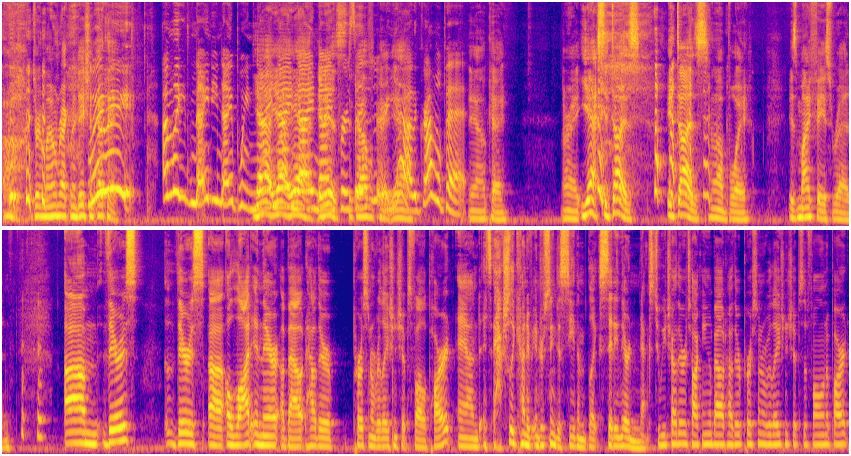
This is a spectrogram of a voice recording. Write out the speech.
Ugh, during my own recommendation. wait, okay, wait. I'm like ninety nine point Yeah, nine yeah, yeah, nine it nine is, the gravel percent. pit, Yeah, yeah. the gravel pit. yeah, okay, all right. Yes, it does. It does. Oh boy, is my face red? Um, there's there's uh, a lot in there about how their personal relationships fall apart and it's actually kind of interesting to see them like sitting there next to each other talking about how their personal relationships have fallen apart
